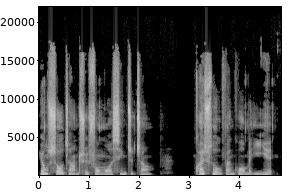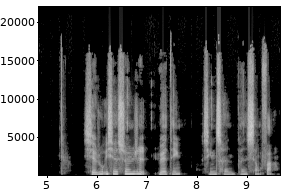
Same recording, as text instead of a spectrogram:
用手掌去抚摸新纸张，快速翻过每一页，写入一些生日、约定、行程跟想法。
